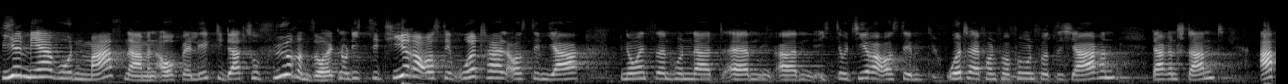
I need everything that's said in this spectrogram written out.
Vielmehr wurden Maßnahmen auferlegt, die dazu führen sollten. Ich zitiere aus dem Urteil aus dem Jahr 1900, ähm, ähm, ich zitiere aus dem Urteil von vor 45 Jahren. Darin stand, ab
